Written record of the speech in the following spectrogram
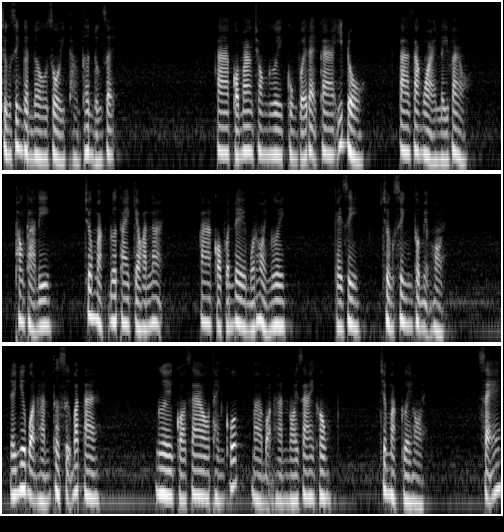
Trường sinh gần đầu rồi, thẳng thân đứng dậy. Ta có mang cho ngươi cùng với đại ca ít đồ. Ta ra ngoài lấy vào. Thong thả đi Trương mặt đưa tay kéo hắn lại. Ta có vấn đề muốn hỏi ngươi. Cái gì? Trường sinh thuộc miệng hỏi. Nếu như bọn hắn thật sự bắt ta, Ngươi có giao thành cốt mà bọn hắn nói ra hay không? Trương mặt cười hỏi. Sẽ.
